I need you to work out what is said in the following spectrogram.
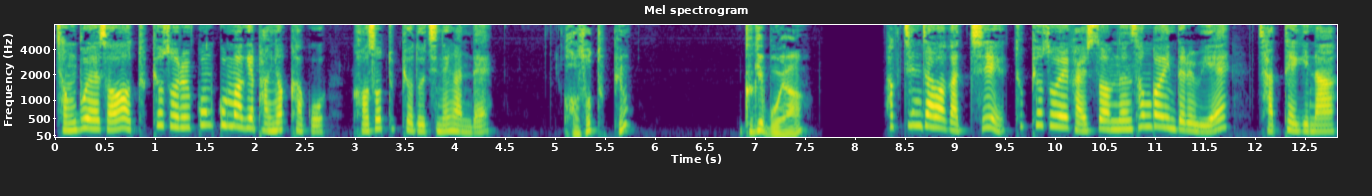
정부에서 투표소를 꼼꼼하게 방역하고 거소 투표도 진행한대. 거소 투표? 그게 뭐야? 확진자와 같이 투표소에 갈 수 없는 선거인들을 위해 자택이나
